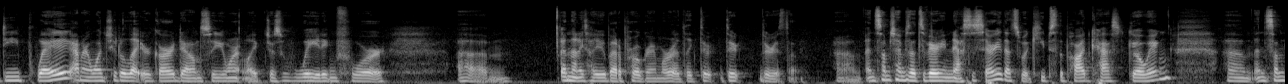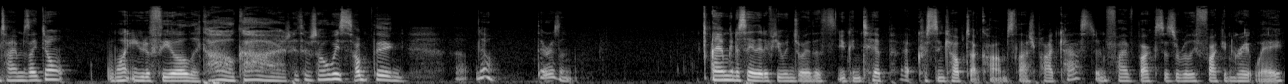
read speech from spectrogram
deep way, and I want you to let your guard down so you aren't like just waiting for. Um, and then I tell you about a program or like there, there, there isn't. Um, and sometimes that's very necessary. That's what keeps the podcast going. Um, and sometimes I don't want you to feel like, oh God, there's always something. Uh, no, there isn't. I am going to say that if you enjoy this, you can tip at kristenkalp.com slash podcast. And five bucks is a really fucking great way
